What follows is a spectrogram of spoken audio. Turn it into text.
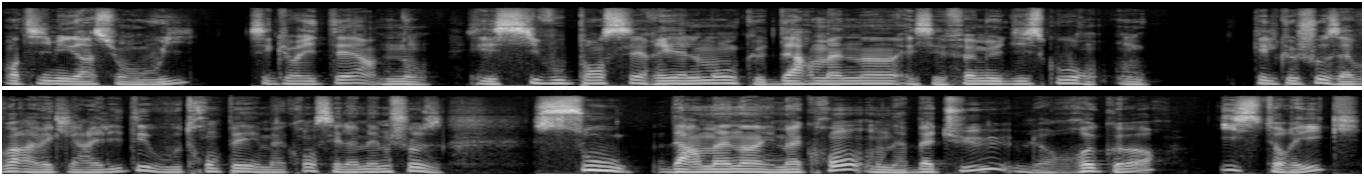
Anti-immigration, oui. Sécuritaire, non. Et si vous pensez réellement que Darmanin et ses fameux discours ont quelque chose à voir avec la réalité, vous vous trompez. Macron, c'est la même chose. Sous Darmanin et Macron, on a battu leur record historique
